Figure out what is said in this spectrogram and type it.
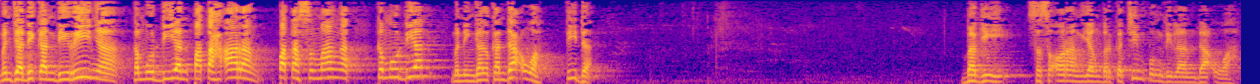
menjadikan dirinya kemudian patah arang, patah semangat, kemudian meninggalkan dakwah. Tidak. Bagi seseorang yang berkecimpung di dalam dakwah,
